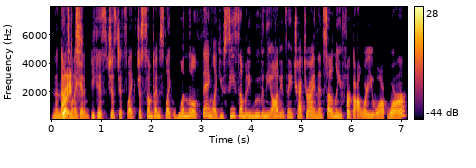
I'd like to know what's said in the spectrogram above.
And then that's when I get it because just, it's like, just sometimes, like, one little thing, like, you see somebody move in the audience and you track your eye, and then suddenly you forgot where you were.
